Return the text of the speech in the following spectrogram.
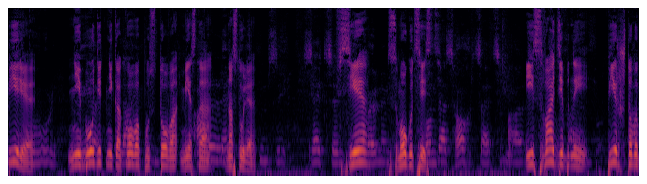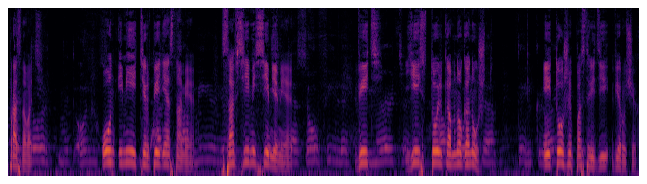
пире не будет никакого пустого места на стуле. Все смогут сесть. И свадебный пир, чтобы праздновать. Он имеет терпение с нами, со всеми семьями, ведь есть столько много нужд, и тоже посреди верующих.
